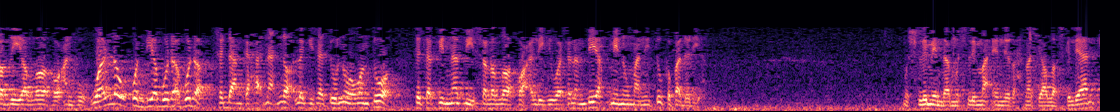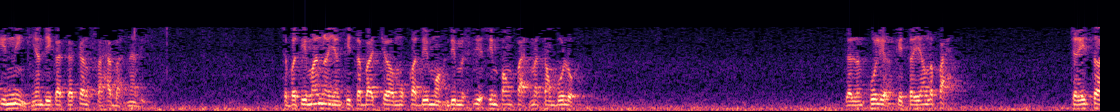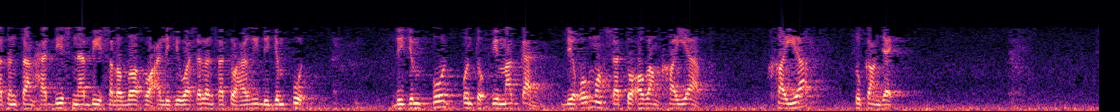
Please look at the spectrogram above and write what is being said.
radhiyallahu anhu. Walaupun dia budak-budak sedangkan hak nak lagi satu nu orang tua. Tetapi Nabi sallallahu alaihi wasallam dia minuman itu kepada dia. Muslimin dan muslimat yang dirahmati Allah sekalian ini yang dikatakan sahabat Nabi seperti mana yang kita baca mukadimah di masjid simpang 4 matang buluh dalam kuliah kita yang lepas. Cerita tentang hadis Nabi wasallam satu hari dijemput. Dijemput untuk pergi makan di rumah satu orang khayyat khayyat tukang jahit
